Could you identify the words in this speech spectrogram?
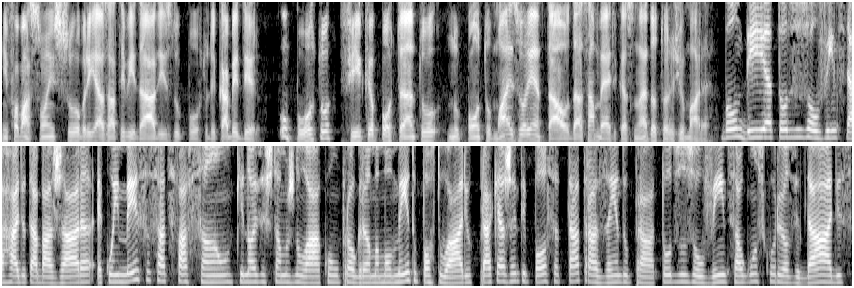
informações sobre as atividades do Porto de Cabedelo. O porto fica, portanto, no ponto mais oriental das Américas, não é, doutora Gilmara? Bom dia a todos os ouvintes da Rádio Tabajara. É com imensa satisfação que nós estamos no ar com o programa Momento Portuário, para que a gente possa estar tá trazendo para todos os ouvintes algumas curiosidades,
